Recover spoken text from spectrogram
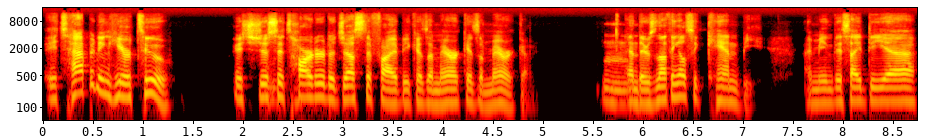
It's happening here too. It's just it's harder to justify because America is America. Mm, and there's nothing else it can be. I mean, this idea,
